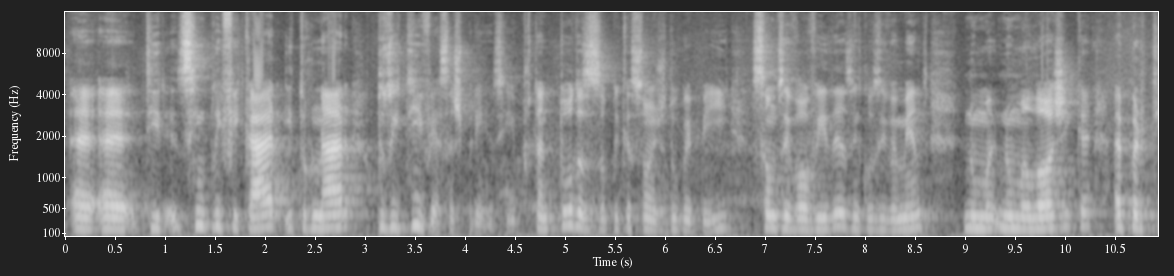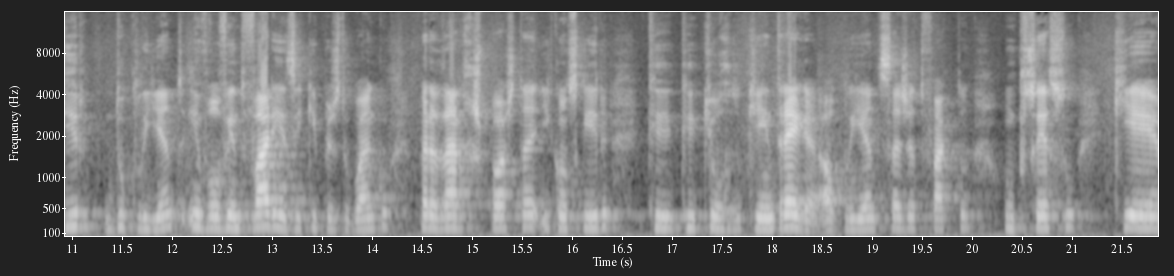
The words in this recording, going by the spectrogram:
uh, uh, simplificar e tornar positiva essa experiência. E, portanto, todas as aplicações do BPI são desenvolvidas, inclusivamente, numa, numa lógica a partir do cliente, envolvendo várias equipas do banco para dar resposta e conseguir que, que, que, o, que a entrega ao cliente seja, de facto, um processo que é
